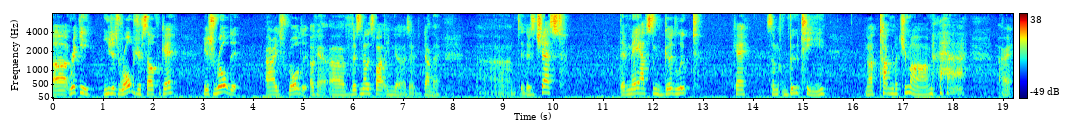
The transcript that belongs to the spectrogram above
uh, Ricky, you just rolled yourself, okay? You just rolled it. I just rolled it. Okay, um, there's another spot you can go so down there. Um, there's a chest. They may have some good loot. Okay, some booty. Not talking about your mom. All right.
